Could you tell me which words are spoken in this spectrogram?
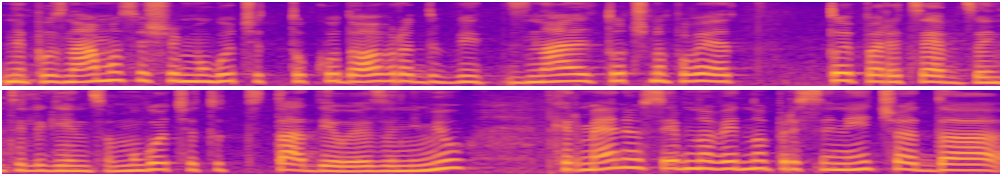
ne poznamo se še mogoče tako dobro, da bi znali točno povedati, to je pa recept za inteligenco. Mogoče tudi ta del je zanimiv, ker mene osebno vedno preseneča, da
